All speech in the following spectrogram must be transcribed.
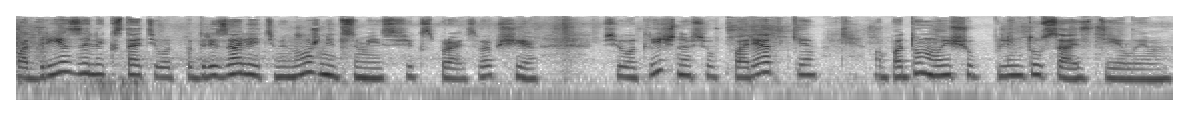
подрезали. Кстати, вот подрезали этими ножницами из Fix Price. Вообще все отлично, все в порядке. А потом мы еще плинтуса сделаем.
